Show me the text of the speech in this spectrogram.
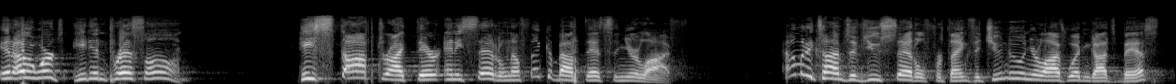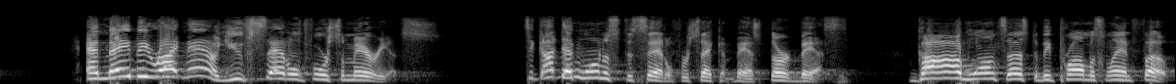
in other words, he didn't press on. He stopped right there and he settled. Now think about this in your life. How many times have you settled for things that you knew in your life wasn't God's best? And maybe right now you've settled for some areas. See, God doesn't want us to settle for second best, third best. God wants us to be promised land folk.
